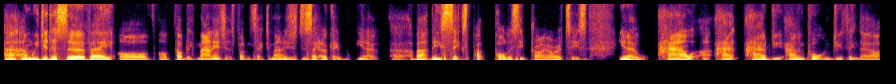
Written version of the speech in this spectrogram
uh, and we did a survey of, of public managers, public sector managers, to say, okay, you know, uh, about these six policy priorities, you know, how, uh, how, how do you, how important do you think they are,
